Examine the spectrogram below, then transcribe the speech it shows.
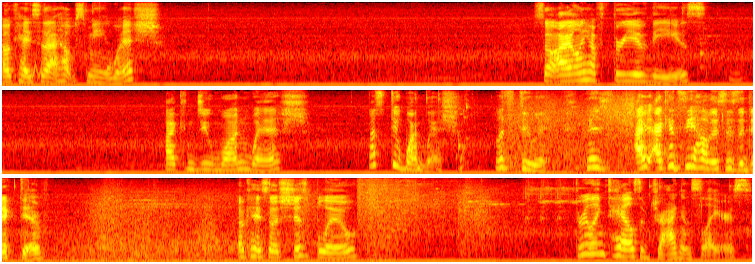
Okay, so that helps me wish. So I only have three of these. I can do one wish. Let's do one wish. Let's do it. I, I can see how this is addictive. Okay, so it's just blue. Thrilling Tales of Dragon Slayers.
